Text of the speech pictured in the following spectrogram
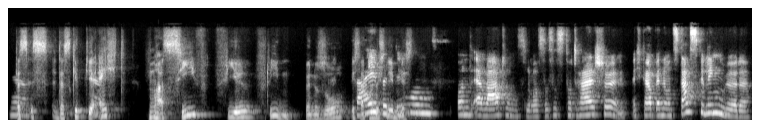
Ja. Das ist, das gibt dir echt massiv viel Frieden, wenn du so, ich sag mal, durchs Leben gehst. Und erwartungslos. Das ist total schön. Ich glaube, wenn uns das gelingen würde,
